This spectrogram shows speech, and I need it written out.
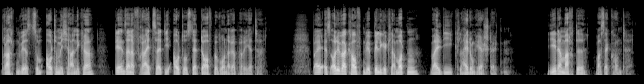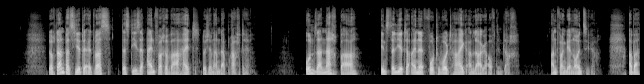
brachten wir es zum Automechaniker, der in seiner Freizeit die Autos der Dorfbewohner reparierte. Bei S. Oliver kauften wir billige Klamotten, weil die Kleidung herstellten. Jeder machte, was er konnte. Doch dann passierte etwas, das diese einfache Wahrheit durcheinander brachte. Unser Nachbar installierte eine Photovoltaikanlage auf dem Dach. Anfang der 90er. Aber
